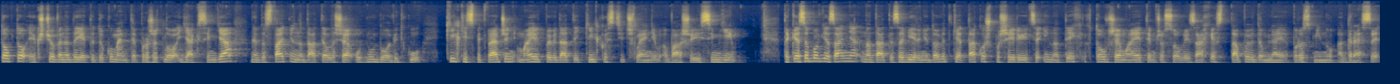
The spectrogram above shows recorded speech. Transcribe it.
Тобто, якщо ви надаєте документи про житло як сім'я, недостатньо надати лише одну довідку. Кількість підтверджень має відповідати кількості членів вашої сім'ї. Таке зобов'язання надати завірені довідки також поширюється і на тих, хто вже має тимчасовий захист та повідомляє про зміну адреси.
